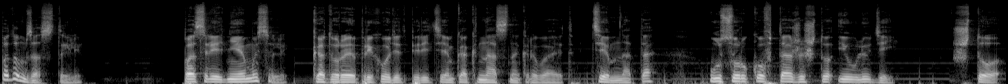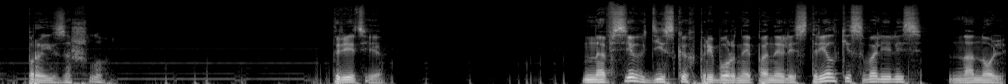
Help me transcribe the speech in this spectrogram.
потом застыли. Последняя мысль, которая приходит перед тем, как нас накрывает темнота, у сурков та же, что и у людей. Что произошло? Третье. На всех дисках приборной панели стрелки свалились на ноль.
